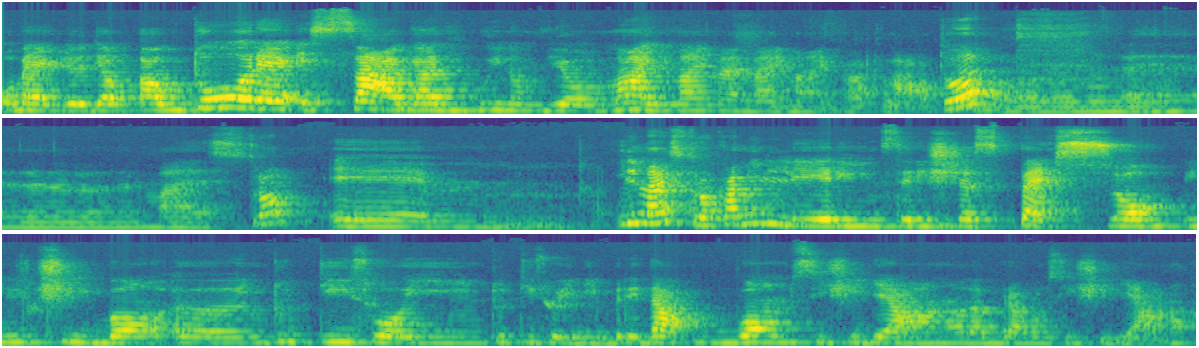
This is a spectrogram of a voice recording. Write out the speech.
o meglio, di au- autore e saga di cui non vi ho mai, mai, mai, mai, mai parlato. no, no, no. Eh, il maestro. Ehm, il maestro Camilleri inserisce spesso il cibo eh, in, tutti i suoi, in tutti i suoi libri, da buon siciliano, da bravo siciliano.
